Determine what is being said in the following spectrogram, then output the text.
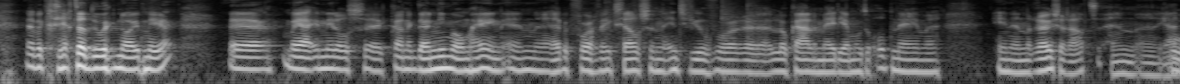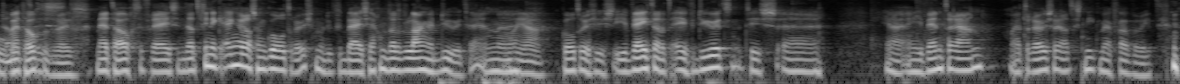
heb ik gezegd dat doe ik nooit meer. Uh, maar ja, inmiddels uh, kan ik daar niet meer omheen. En heb ik vorige week zelfs een interview voor lokale media moeten opnemen in een reuzenrad. En, ja, Oeh, met hoogtevrees. met hoogtevrees. En dat vind ik enger als een Gold Rush, moet ik erbij zeggen, omdat het langer duurt. Hè. En, oh, ja. Gold Rush is, je weet dat het even duurt. Het is, ja, en je went eraan. Maar het reuzenrad is niet mijn favoriet.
